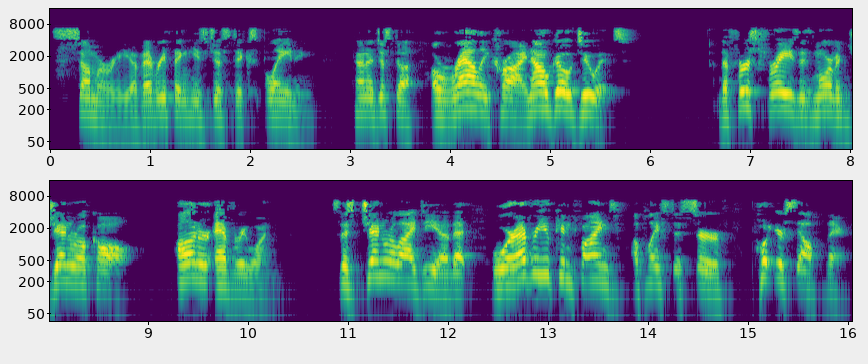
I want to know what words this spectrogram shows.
summary of everything he's just explaining. Kind of just a, a rally cry. Now go do it. The first phrase is more of a general call. Honor everyone. It's this general idea that wherever you can find a place to serve, put yourself there.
